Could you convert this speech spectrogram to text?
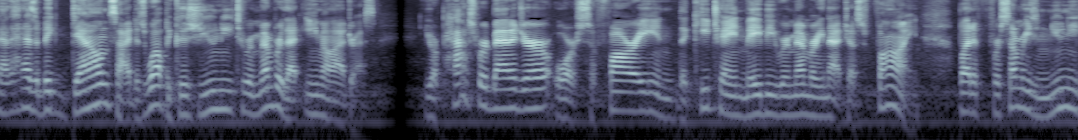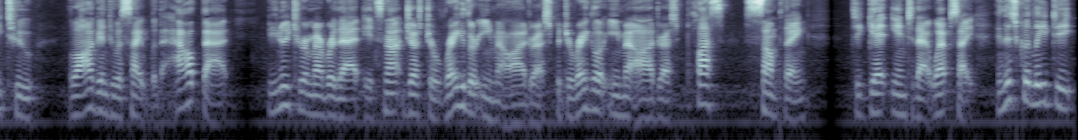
Now that has a big downside as well because you need to remember that email address your password manager or Safari and the keychain may be remembering that just fine. But if for some reason you need to log into a site without that, you need to remember that it's not just your regular email address, but your regular email address plus something to get into that website. And this could lead to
